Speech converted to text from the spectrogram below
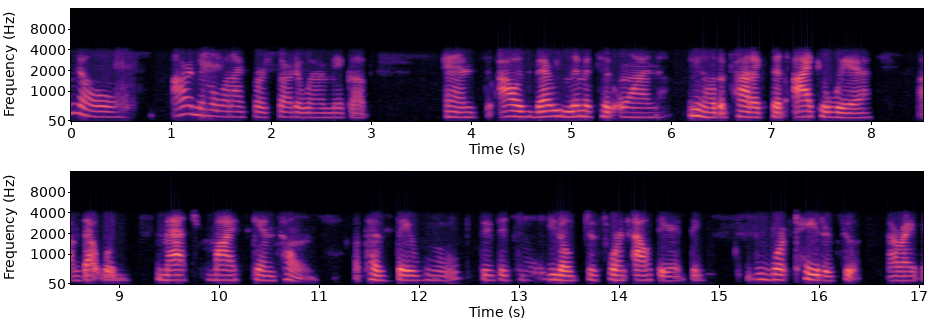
you know, I remember when I first started wearing makeup, and I was very limited on, you know, the products that I could wear um, that would match my skin tone because they, Mm-hmm. they, they, you know, just weren't out there. They we weren't catered to. All right.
